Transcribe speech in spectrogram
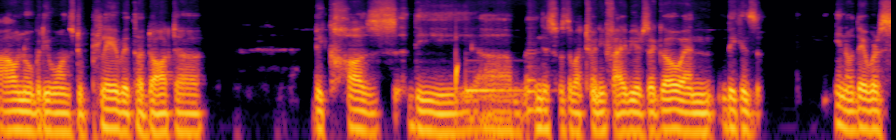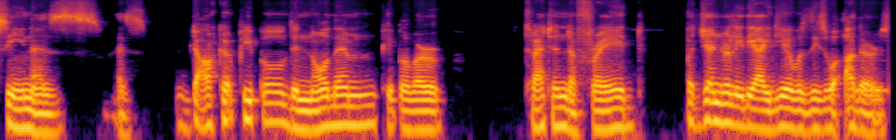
how nobody wants to play with her daughter because the um, and this was about 25 years ago and because you know they were seen as as darker people didn't know them people were threatened afraid. But generally the idea was these were others.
